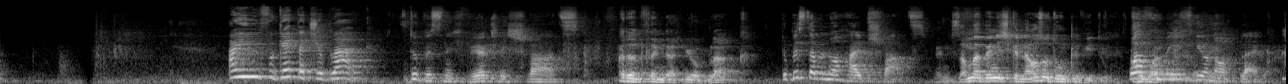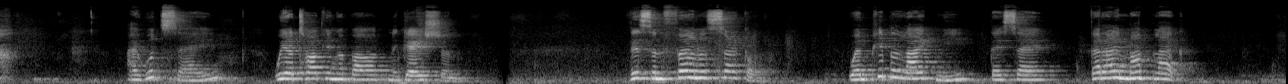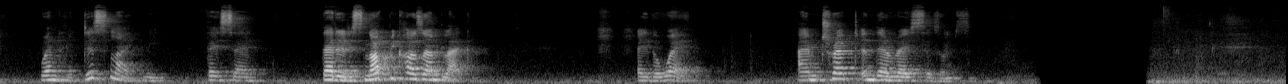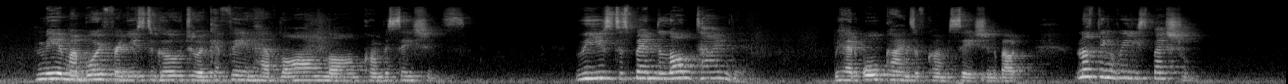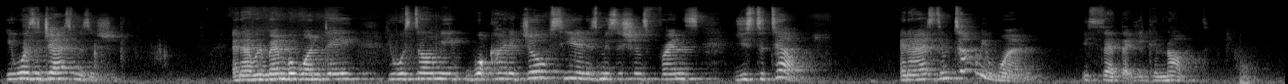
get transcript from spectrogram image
I even forget that you're black. Du bist nicht wirklich schwarz. I don't think that you're black. Du bist aber nur halb schwarz. Im Sommer bin ich genauso dunkel wie du. Well, for me, you're not black. I would say we are talking about negation. This infernal circle. When people like me, they say that I'm not black. When they dislike me, they say that it is not because I'm black. Either way, I am trapped in their racisms. Me and my boyfriend used to go to a cafe and have long, long conversations. We used to spend a long time there. We had all kinds of conversation about nothing really special. He was a jazz musician. And I remember one day he was telling me what kind of jokes he and his musicians friends used to tell. And I asked him, Tell me one. He said that he cannot.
